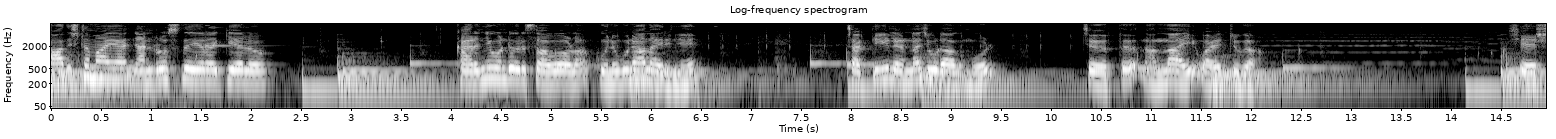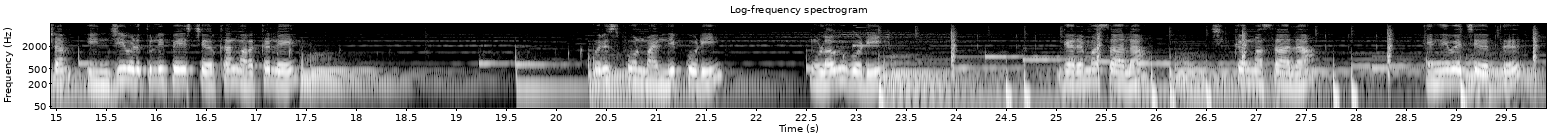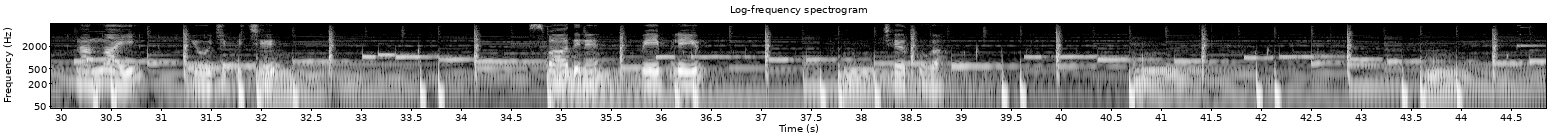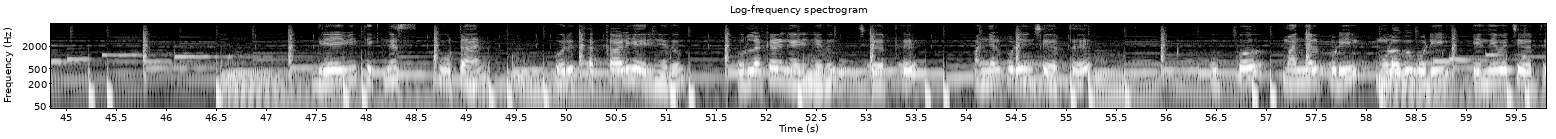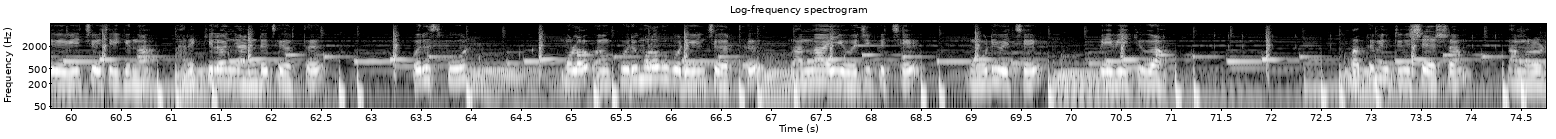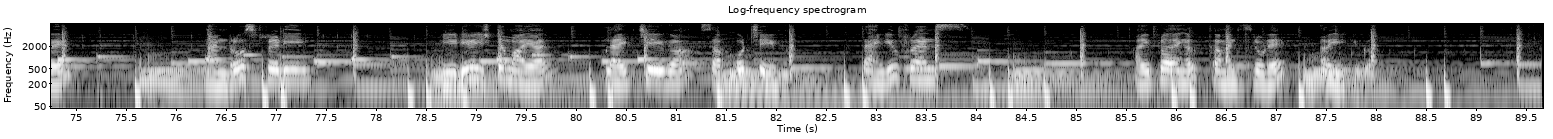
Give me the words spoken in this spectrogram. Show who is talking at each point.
Speaker 1: സ്വാദിഷ്ടമായ ഞണ്ട് റോസ്റ്റ് തയ്യാറാക്കിയാലോ? കരഞ്ഞുകൊണ്ട് ഒരു സവോള കുനുകുനാന്നരിഞ്ഞ് ചട്ടിയിൽ എണ്ണ ചൂടാകുമ്പോൾ ചേർത്ത് നന്നായി വഴറ്റുക. ശേഷം ഇഞ്ചി വെളുത്തുള്ളി പേസ്റ്റ് ചേർക്കാൻ മറക്കല്ലേ? ഒരു സ്പൂൺ മല്ലിപ്പൊടി മുളക് പൊടി ഗരം മസാല ചിക്കൻ മസാല എന്നിവ ചേർത്ത് നന്നായി യോജിപ്പിച്ച് സ്വാദിന് വേപ്പിലയും ചേർക്കുക. ഗ്രേവി തിക്നെസ് കൂട്ടാൻ ഒരു തക്കാളി അരിഞ്ഞതും ഉരുളക്കിഴങ്ങ് അരിഞ്ഞതും ചേർത്ത് മഞ്ഞൾപ്പൊടിയും ചേർത്ത് ഉപ്പ് മഞ്ഞൾപ്പൊടി മുളക് പൊടി എന്നിവ ചേർത്ത് വേവിച്ച് വെച്ചിരിക്കുന്ന അരക്കിലോ കിലോ ഞണ്ട് ചേർത്ത് ഒരു സ്പൂൺ മുള കുരുമുളക് പൊടിയും ചേർത്ത് നന്നായി യോജിപ്പിച്ച് മൂടി വെച്ച് വേവിക്കുക. പത്ത് മിനിറ്റിന് ശേഷം നമ്മളുടെ ഞണ്ട് റോസ്റ്റ് റെഡി. വീഡിയോ ഇഷ്ടമായാൽ ലൈക്ക് ചെയ്യുക സപ്പോർട്ട് ചെയ്യുക. Thank friends. അഭിപ്രായങ്ങൾ കമൻസിലൂടെ അറിയിക്കുക.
